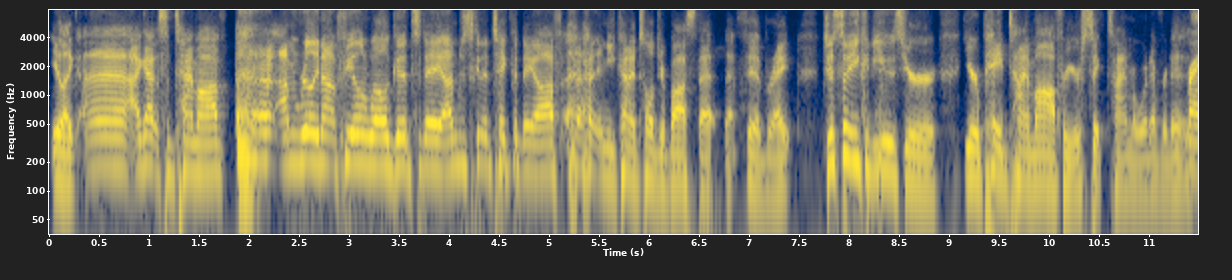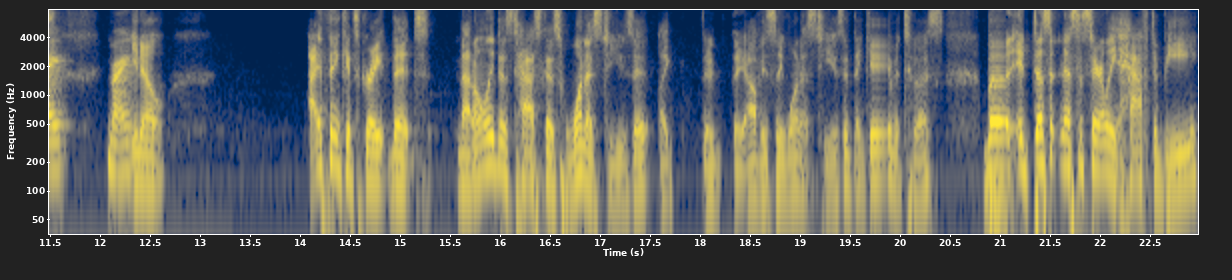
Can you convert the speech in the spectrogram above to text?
you're like, uh, I got some time off. I'm really not feeling well good today. I'm just gonna take the day off, and you kind of told your boss that that fib, right? Just so you could use your your paid time off or your sick time or whatever it is, right right You know, I think it's great that not only does Taskus want us to use it, like they they obviously want us to use it, they gave it to us, but it doesn't necessarily have to be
